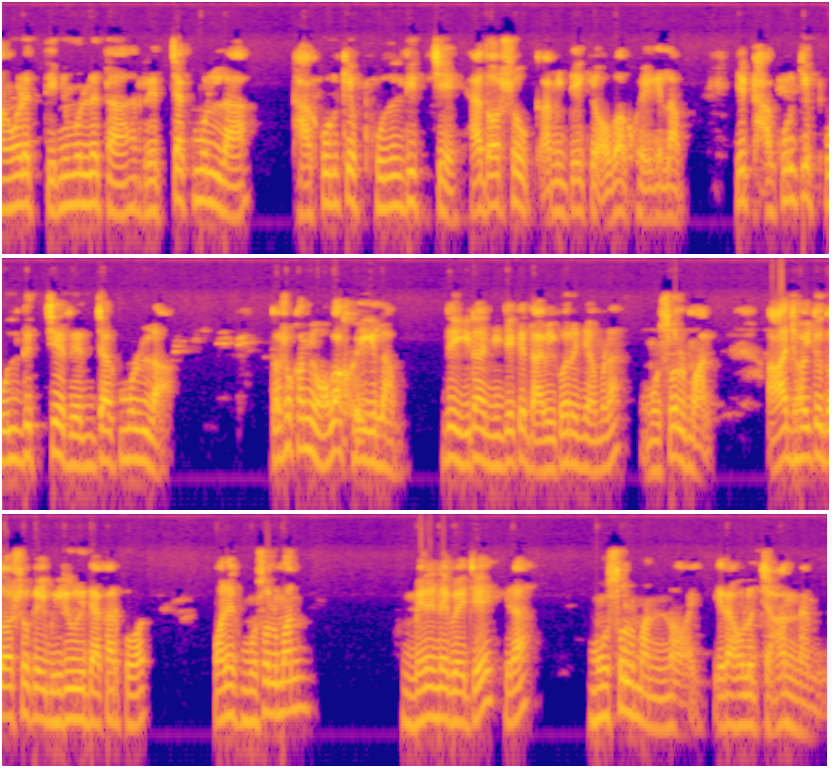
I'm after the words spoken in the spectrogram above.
ভাঙড়ের তৃণমূল নেতা রেজ্জাক মোল্লা ঠাকুরকে ফুল দিচ্ছে। হ্যাঁ দর্শক, আমি দেখে অবাক হয়ে গেলাম যে ঠাকুরকে ফুল দিচ্ছে রেজ্জাক মোল্লা। দর্শক, আমি অবাক হয়ে গেলাম যে এরা নিজেকে দাবি করে যে আমরা মুসলমান। আজ হয়তো দর্শক এই ভিডিওটি দেখার পর অনেক মুসলমান মেনে নেবে যে এরা মুসলমান নয়, এরা হলো জাহান্নামী।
